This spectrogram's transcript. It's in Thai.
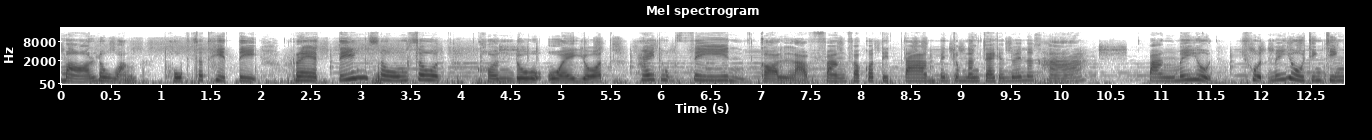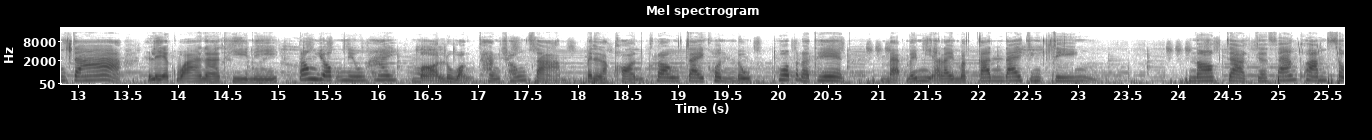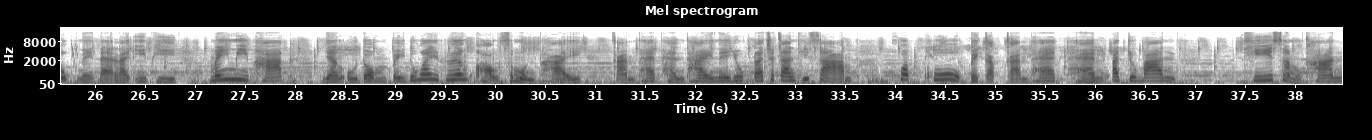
หมอหลวงทุบสถิติ เรตติ้งสูงสุด คนดูอวยยศให้ทุกซีน ก่อนรับฟังฝากกดติดตามเป็นกำลังใจกันด้วยนะคะ ปังไม่หยุด ฉุดไม่อยู่จริง ๆ จ้า เรียกว่านาทีนี้ต้องยกนิ้วให้หมอหลวงทางช่อง 3 เป็นละครครองใจคนดูทั่วประเทศ แบบไม่มีอะไรมากั้นได้จริง ๆ นอกจากจะสร้างความสุขในแต่ละ EP ไม่มีพัก ยังอุดมไปด้วยเรื่องของสมุนไพร การแพทย์แผนไทยในยุครัชกาลที่ 3 ควบคู่ไปกับการแพทย์แผนปัจจุบัน ที่สำคัญ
